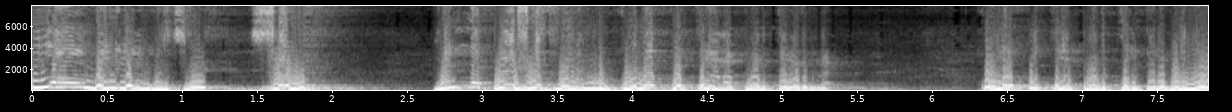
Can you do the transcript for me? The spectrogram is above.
எல்லாம் வெயில வந்துருச்சு. சரி என்ன பேச போறோம்னு குழப்பத்துல நான் படுத்து கிடந்தேன். குழப்பத்துல படுத்திருக்கிற போது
